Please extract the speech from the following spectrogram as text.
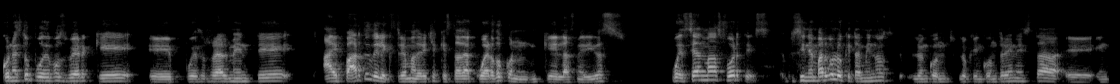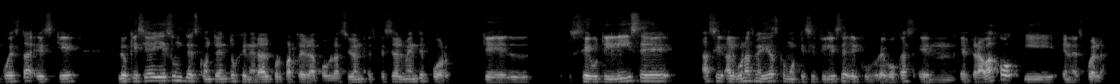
con esto podemos ver que eh, pues realmente hay parte de la extrema derecha que está de acuerdo con que las medidas pues sean más fuertes. Sin embargo, lo que también nos, lo, lo, que encontré en esta eh, encuesta es que lo que sí hay es un descontento general por parte de la población, especialmente porque el, se utilice así, algunas medidas como que se utilice el cubrebocas en el trabajo y en la escuela.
